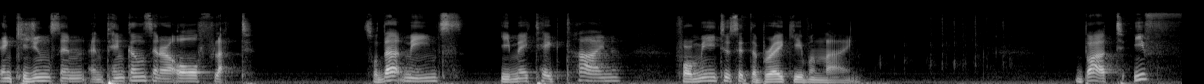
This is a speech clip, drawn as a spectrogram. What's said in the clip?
and Kijun-sen and Tenkan-sen are all flat. So that means it may take time for me to set the break-even line. But if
